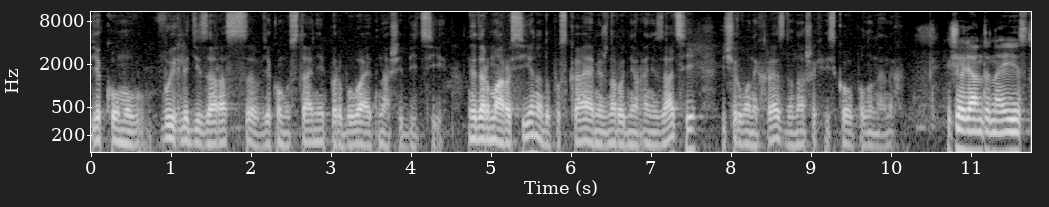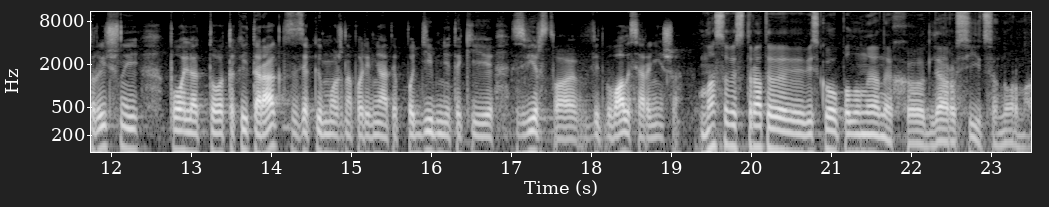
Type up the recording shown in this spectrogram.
в якому вигляді зараз, в якому стані перебувають наші бійці. Недарма Росія не допускає міжнародні організації і Червоний Хрест до наших військовополонених. Якщо глянути на історичний погляд, то такий теракт, з яким можна порівняти подібні такі звірства, відбувалися раніше. Масові страти військовополонених е, для Росії це норма.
